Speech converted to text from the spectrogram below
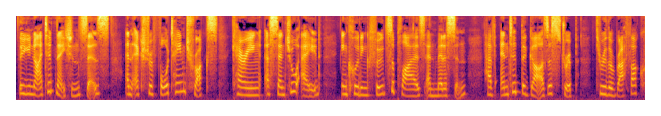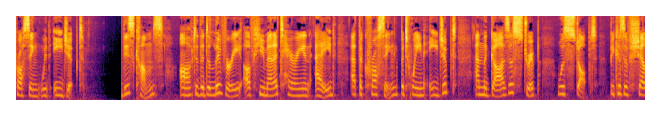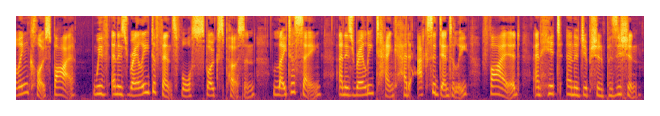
The United Nations says an extra 14 trucks carrying essential aid, including food supplies and medicine, have entered the Gaza Strip through the Rafah crossing with Egypt. This comes after the delivery of humanitarian aid at the crossing between Egypt and the Gaza Strip was stopped because of shelling close by, with an Israeli Defense Force spokesperson later saying an Israeli tank had accidentally fired and hit an Egyptian position.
